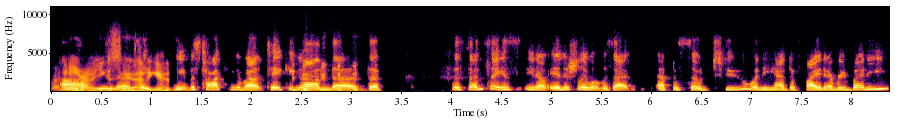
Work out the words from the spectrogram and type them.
I Um, right? You can say that so again. He was talking about taking on the the the senseis. You know, initially, what was that episode two when he had to fight everybody?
